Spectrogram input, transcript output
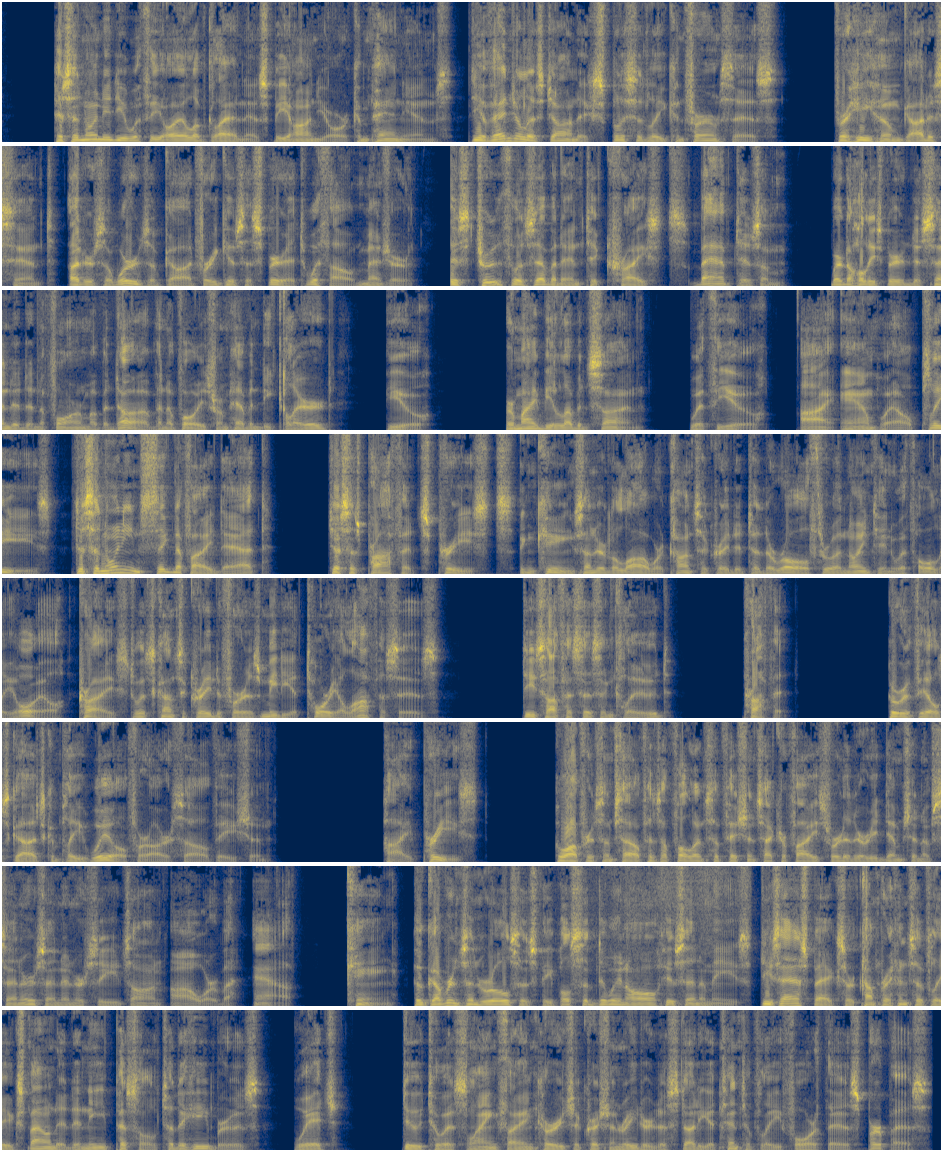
has anointed you with the oil of gladness beyond your companions. The evangelist John explicitly confirms this. For he whom God has sent utters the words of God, for he gives a spirit without measure. This truth was evident at Christ's baptism, where the Holy Spirit descended in the form of a dove, and a voice from heaven declared, You are my beloved Son, with you I am well pleased. This anointing signified that, just as prophets, priests, and kings under the law were consecrated to the role through anointing with holy oil, Christ was consecrated for his mediatorial offices. These offices include prophet, who reveals God's complete will for our salvation, high priest, who offers himself as a full and sufficient sacrifice for the redemption of sinners and intercedes on our behalf. King, who governs and rules his people, subduing all his enemies. These aspects are comprehensively expounded in the Epistle to the Hebrews, which, due to its length, I encourage a Christian reader to study attentively for this purpose.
